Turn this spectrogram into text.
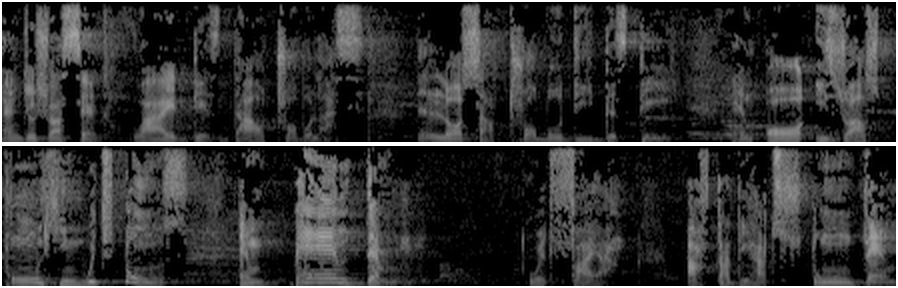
And Joshua said, Why didst thou trouble us? The Lord shall trouble thee this day. And all Israel stoned him with stones and burned them with fire after they had stoned them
